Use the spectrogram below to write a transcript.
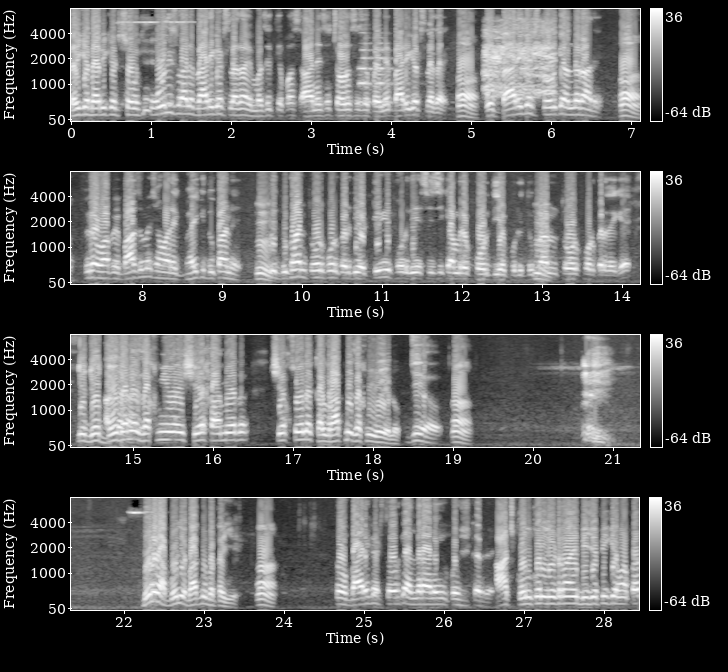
सही के बैरिकेड तोड़ के। पुलिस वाले बैरिकेड्स लगाए। मस्जिद के पास आने से चौरसे से पहले बैरिकेड्स लगाए। हाँ। वो बैरिकेड्स तोड़ के अंदर आ रहे। हाँ। फिर वहाँ पे बाजू में हमारे एक भाई की दुकान है। हम्म। पूरी दुकान तोड़ फोड़ कर दिए टीवी फोड़ दिए सीसी कैमरे फोड़ दिए पूरी दुकान तोड़ फोड़ कर देंगे। ये जो दो। जने जख्मी हुए शेख आमिर शेख सोहेल कल रात में जख्मी हुए लोग। जी हाँ। बोले आप बोलिए बाद में बताइए। हाँ। तो बैरिकेड तोड़ के अंदर आने की कोशिश कर रहे हैं। आज कौन कौन लीडर आए बीजेपी के वहाँ पर?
